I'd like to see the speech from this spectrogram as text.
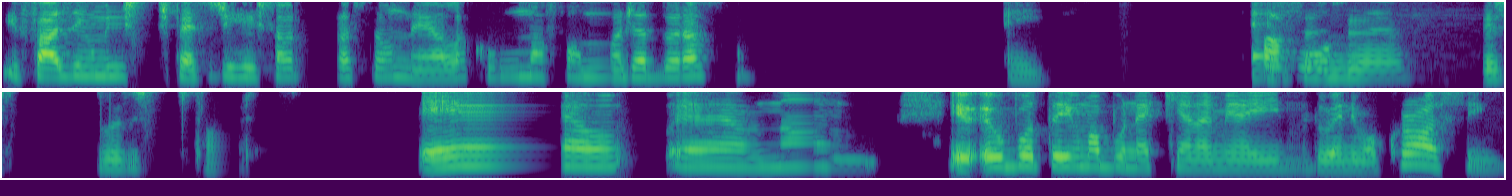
e fazem uma espécie de restauração nela como uma forma de adoração. É isso. Essas favor, né? duas histórias. É, é não. Eu, eu botei uma bonequinha na minha ilha do Animal Crossing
